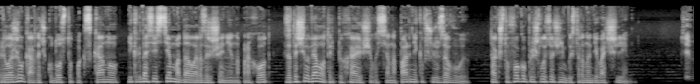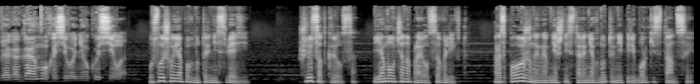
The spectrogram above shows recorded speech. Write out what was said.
приложил карточку доступа к скану, и когда система дала разрешение на проход, затащил вяло трепыхающегося напарника в шлюзовую, так что Фогу пришлось очень быстро надевать шлем. «Тебя какая муха сегодня укусила?» Услышал я по внутренней связи. Шлюз открылся, и я молча направился в лифт. Расположенный на внешней стороне внутренней переборки станции,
